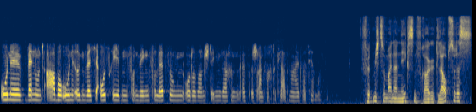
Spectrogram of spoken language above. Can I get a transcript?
ohne Wenn und Aber, ohne irgendwelche Ausreden von wegen Verletzungen oder sonstigen Sachen. Es ist einfach der Klassenerhalt, was her muss. Führt mich zu meiner nächsten Frage. Glaubst du, dass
